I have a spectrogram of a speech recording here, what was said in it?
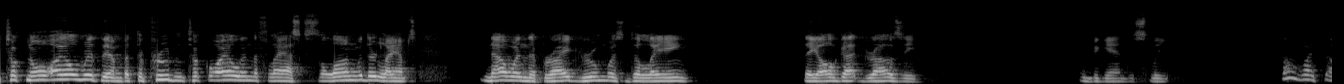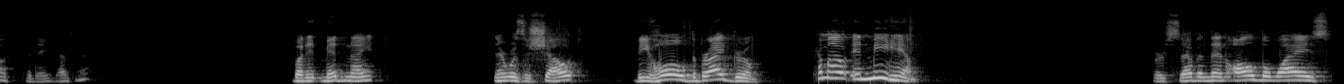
took no oil with them, but the prudent took oil in the flasks along with their lamps. Now, when the bridegroom was delaying, they all got drowsy and began to sleep. Sounds like us today, doesn't it? But at midnight, there was a shout Behold, the bridegroom! Come out and meet him. Verse 7 Then all the wise,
